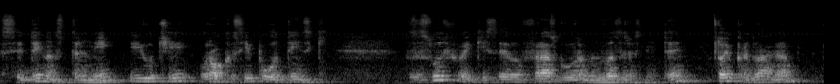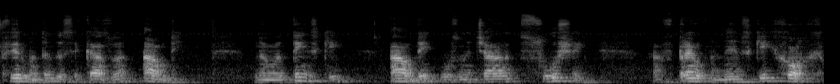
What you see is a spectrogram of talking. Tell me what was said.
седи настрани и учи урока си по латински. Заслушвайки се в разговора на възрастните, той предлага фирмата да се казва Audi. На латински Audi означава слушай, в превод на немски Хорх,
